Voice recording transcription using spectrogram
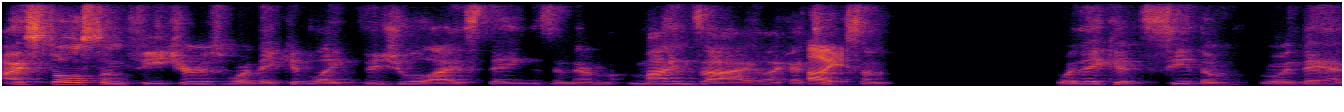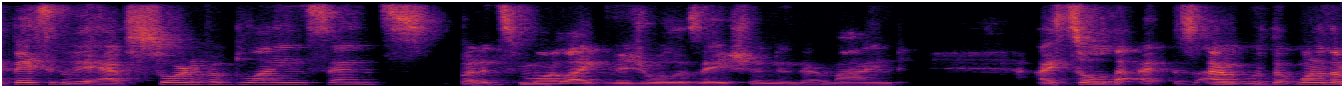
I stole some features where they could like visualize things in their mind's eye. Like I Oh, took yeah. some where they could see the where they have basically they have sort of a blind sense, but it's more like visualization in their mind. I sold that. I, one of the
